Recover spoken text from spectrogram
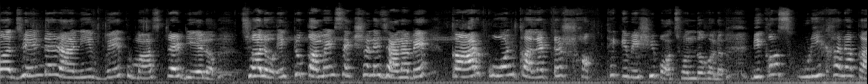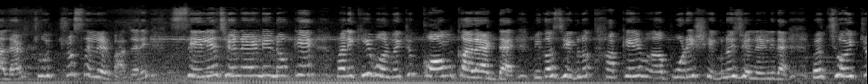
মাজেন্ডা রানী উইথ মাস্টার্ড ইয়েলো চলো, একটু কমেন্ট সেকশনে জানাবে কার কোন কালারটা সব থেকে বেশি পছন্দ হলো। বিকজ কুড়িখানা কালার চৈত্র সেলের বাজারে, সেলে জেনারেলি লোকে মানে কি বলব, একটু কম কালার দেয়। বিকজ যেগুলো থাকে পরে সেগুলোই জেনারেলি দেয়। চৈত্র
